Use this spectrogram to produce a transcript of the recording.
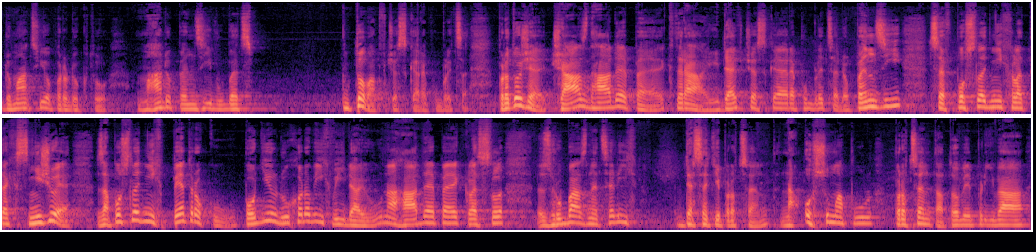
domácího produktu má do penzí vůbec putovat v České republice. Protože část HDP, která jde v České republice do penzí, se v posledních letech snižuje. Za posledních pět roků podíl důchodových výdajů na HDP klesl zhruba z necelých 10% na 8,5%. To vyplývá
